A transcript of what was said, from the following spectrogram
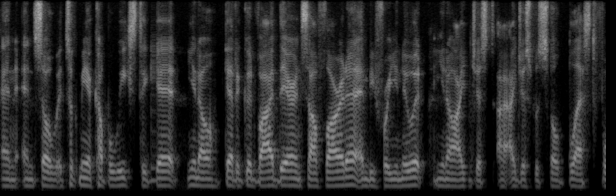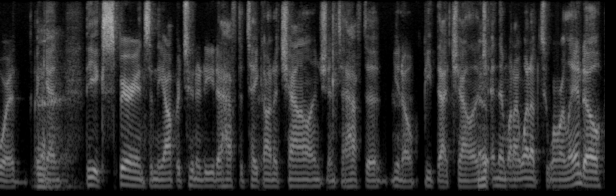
and and so it took me a couple weeks to get you know get a good vibe there in South Florida, and before you knew it, you know I just I, I just was so blessed for it. Again yeah. the experience and the opportunity to have to take on a challenge and to have to you know beat that challenge, and then when I went up to Orlando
